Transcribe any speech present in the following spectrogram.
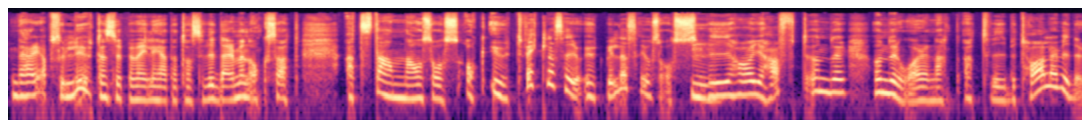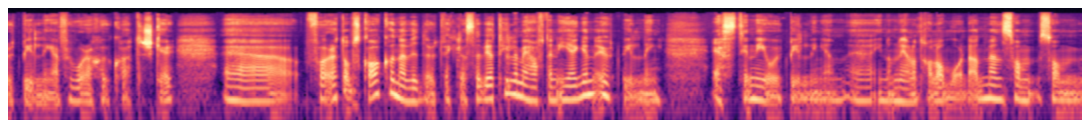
Det här är absolut en supermöjlighet att ta sig vidare men också att, att stanna hos oss och utveckla sig och utbilda sig hos oss. Mm. Vi har ju haft under, under åren att, att vi betalar vidareutbildningar för våra sjuksköterskor eh, för att de ska kunna vidareutveckla sig. Vi har till och med haft en egen utbildning, ST-NEO-utbildningen eh, inom neonatal omvårdnad men som, som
